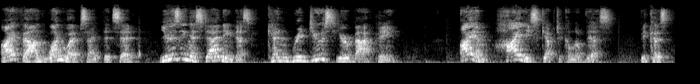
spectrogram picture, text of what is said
I found one website that said using a standing desk can reduce your back pain. I am highly skeptical of this because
